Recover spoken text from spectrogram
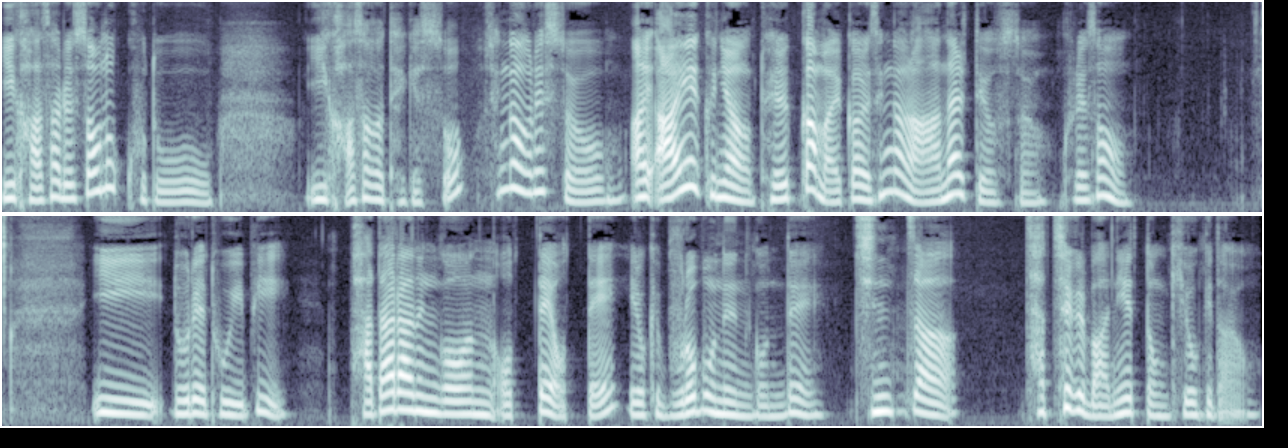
이 가사를 써놓고도 이 가사가 되겠어? 생각을 했어요. 아예 그냥 될까 말까를 생각을 안 할 때였어요. 그래서 이 노래 도입이 바다라는 건 어때 어때? 이렇게 물어보는 건데 진짜 자책을 많이 했던 기억이 나요.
